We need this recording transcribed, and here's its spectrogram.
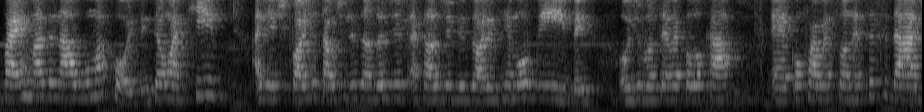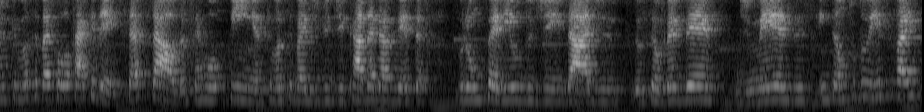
vai armazenar alguma coisa. Então aqui a gente pode estar utilizando as, aquelas divisórias removíveis, onde você vai colocar é, conforme a sua necessidade, o que você vai colocar aqui dentro. Se é fralda, se é roupinha, se você vai dividir cada gaveta por um período de idade do seu bebê, de meses. Então tudo isso vai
